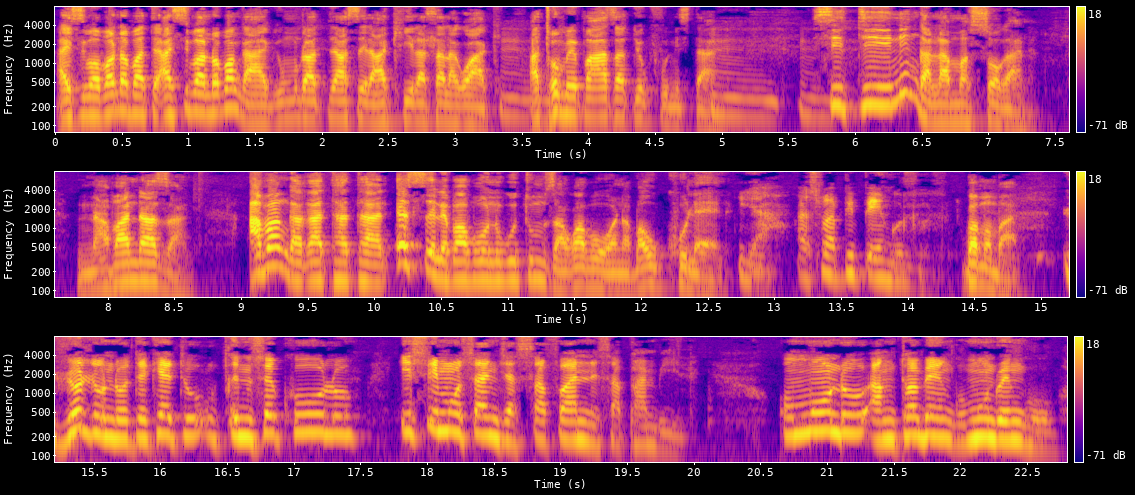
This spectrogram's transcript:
abantu abathe ayisibantu abangaki umuntu athi asele akhile ahlala kwakhe athome phasi athi uyokufuna isitani sithini ngalamasokana nabantazana abangakathathani esele babona ukuthi umzakwabo wona bawukhulele. Ya asibaphi ipengu dludlu kwamambala dludlu ndoda ekhethu uqinise khulu isimo sanje sisafani nesaphambili. Umuntu angithombe ngumuntu wengubo.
